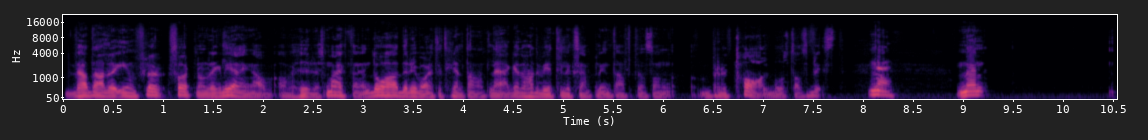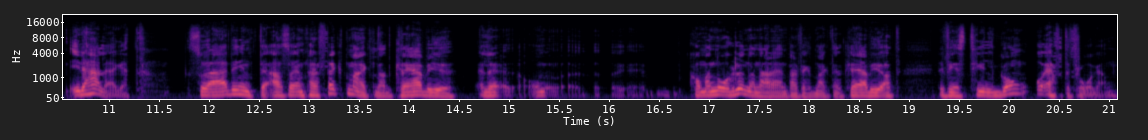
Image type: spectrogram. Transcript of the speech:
vi hade aldrig infört någon reglering av, av hyresmarknaden, då hade det varit ett helt annat läge. Då hade vi till exempel inte haft en sån brutal bostadsbrist. Nej. Men i det här läget så är det inte, alltså en perfekt marknad kräver ju, eller om, komma någorlunda nära en perfekt marknad kräver ju att det finns tillgång och efterfrågan.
